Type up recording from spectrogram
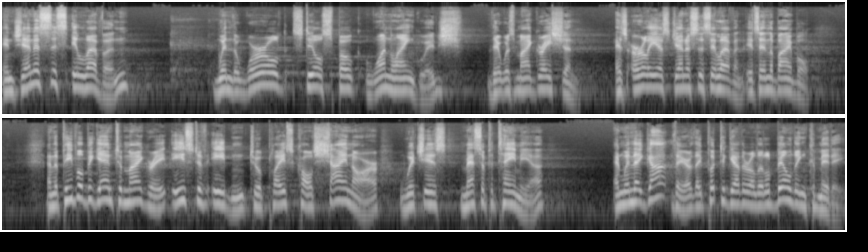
In Genesis 11, when the world still spoke one language, there was migration as early as Genesis 11. It's in the Bible. And the people began to migrate east of Eden to a place called Shinar, which is Mesopotamia. And when they got there, they put together a little building committee.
